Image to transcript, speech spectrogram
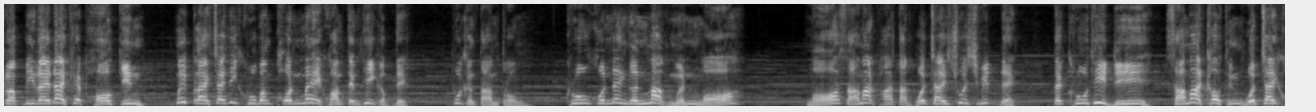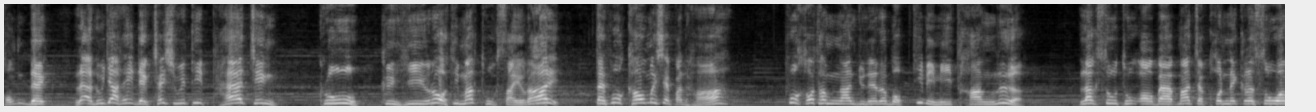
กลับมีรายได้แค่พอกิน ไม่แปลกใจที่ครูบางคนไม่ให้ความเต็มที่กับเด็ก พูดกันตามตรง ครูควรได้เงินมากเหมือนหมอ หมอสามารถผ่าตัดหัวใจช่วยชีวิตเด็ก แต่ครูที่ดีสามารถเข้าถึงหัวใจของเด็ก และอนุญาตให้เด็กใช้ชีวิตที่แท้จริง ครูคือฮีโร่ที่มักถูกใส่ร้าย แต่พวกเขาไม่ใช่ปัญหา พวกเขาทำงานอยู่ในระบบที่ไม่มีทางเลือก หลักสูตรถูกออกแบบมาจากคนในกระทรวง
